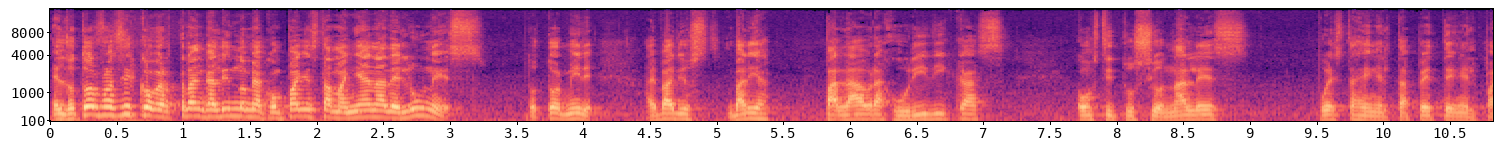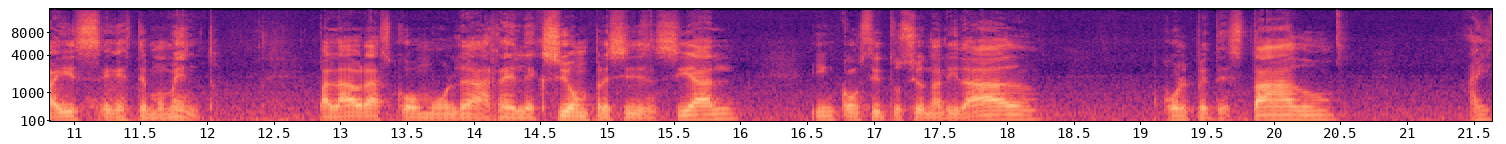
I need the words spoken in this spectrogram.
El doctor Francisco Bertrán Galindo me acompaña esta mañana de lunes. Doctor, mire, hay varios, varias palabras jurídicas, constitucionales puestas en el tapete en el país en este momento. Palabras como la reelección presidencial, inconstitucionalidad, golpes de Estado, hay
